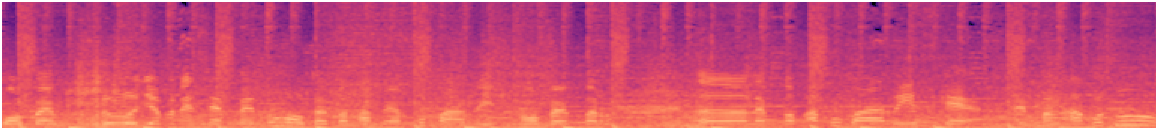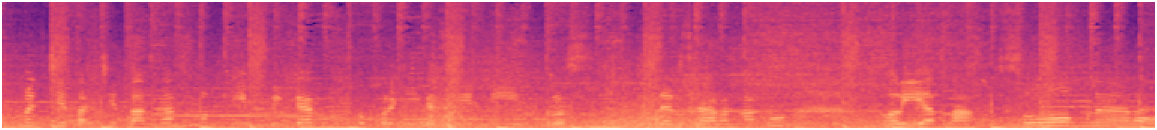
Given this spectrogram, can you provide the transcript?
wallpaper dulu zaman SMP tuh wallpaper HP aku Paris wallpaper eh, laptop aku Paris kayak emang aku tuh mencita-citakan mengimpikan untuk pergi ke sini. Terus dan sekarang aku ngelihat langsung Menara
